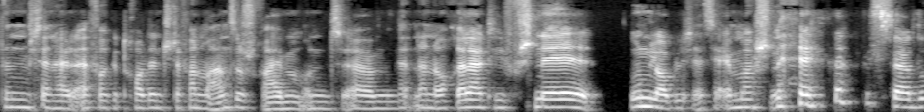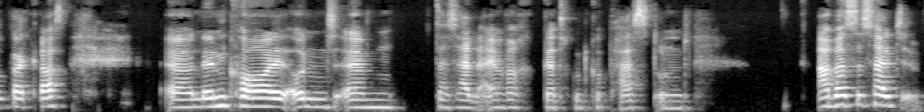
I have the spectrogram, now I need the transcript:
dann mich dann halt einfach getraut, den Stefan mal anzuschreiben. Und ähm, wir dann auch relativ schnell, unglaublich, er ist ja immer schnell, ist ja super krass, äh, einen Call. Und ähm, das hat einfach ganz gut gepasst. Und aber es ist halt,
